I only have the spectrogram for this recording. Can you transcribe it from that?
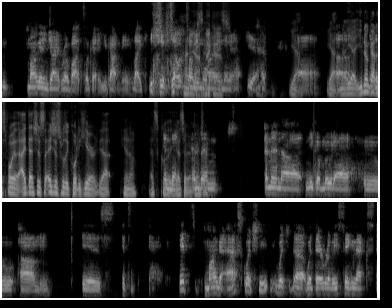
know, manga and giant robots. Okay, you got me. Like, tell, tell me more. And then, it, yeah, yeah, uh, yeah, uh, no, yeah. You don't got to spoil it. I that's just it's just really cool to hear. Yeah, you know, that's cool that then, you guys are. and then, and then uh, Nico Muda, who um, is it's it's manga esque, which he which uh, what they're releasing next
